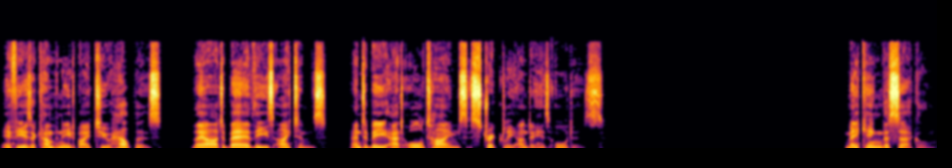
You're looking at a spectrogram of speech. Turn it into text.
If he is accompanied by two helpers, they are to bear these items and to be at all times strictly under his orders. Making the Circle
